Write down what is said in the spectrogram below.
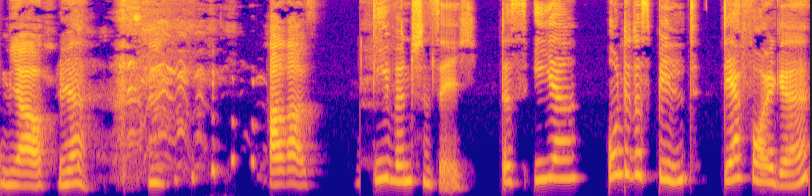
Mir auch. Ja. Hau raus. Die wünschen sich, dass ihr unter das Bild der Folge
